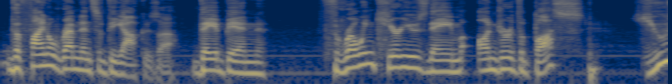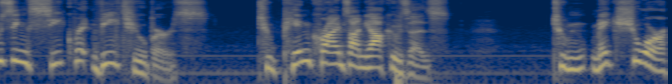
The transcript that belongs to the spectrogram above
the final remnants of the Yakuza. They have been throwing Kiryu's name under the bus, using secret VTubers to pin crimes on Yakuzas to make sure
